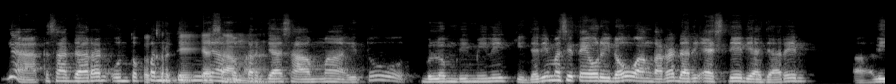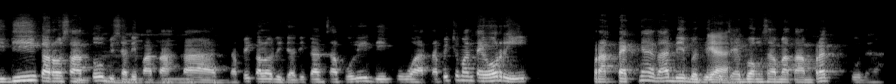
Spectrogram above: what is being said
ya kesadaran untuk Bekerja pentingnya sama. bekerja sama itu belum dimiliki. Jadi masih teori doang karena dari SD diajarin eh, lidi karo satu Hmm. bisa dipatahkan, tapi kalau dijadikan sapu lidi kuat. Tapi cuma teori. Prakteknya tadi begitu Ya. cebong sama kampret udah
